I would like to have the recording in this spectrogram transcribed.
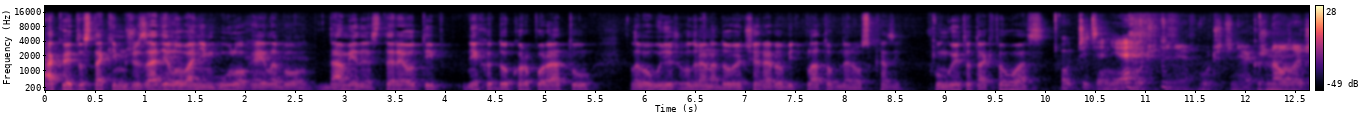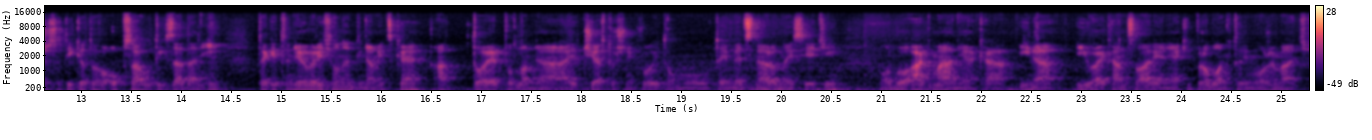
ako je to s takým, že zadelovaním úloh, hej? lebo dám jeden stereotyp, nechoď do korporátu, lebo budeš od rána do večera robiť platobné rozkazy. Funguje to takto u vás? Určite nie. Určite nie, určite nie. Akože naozaj, čo sa týka toho obsahu tých zadaní, tak je to neuveriteľne dynamické a to je podľa mňa aj čiastočne kvôli tomu tej medzinárodnej sieti, lebo ak má nejaká iná UI kancelária nejaký problém, ktorý môže mať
